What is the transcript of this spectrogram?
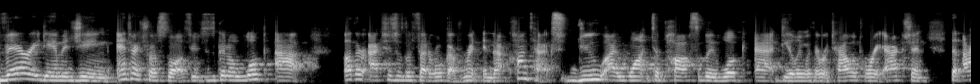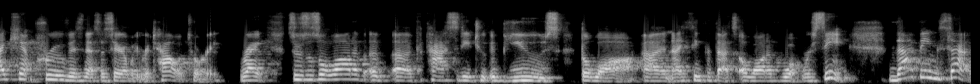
very damaging antitrust lawsuits is going to look at other actions of the federal government in that context. Do I want to possibly look at dealing with a retaliatory action that I can't prove is necessarily retaliatory, right? So there's a lot of uh, capacity to abuse the law. Uh, and I think that that's a lot of what we're seeing. That being said,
